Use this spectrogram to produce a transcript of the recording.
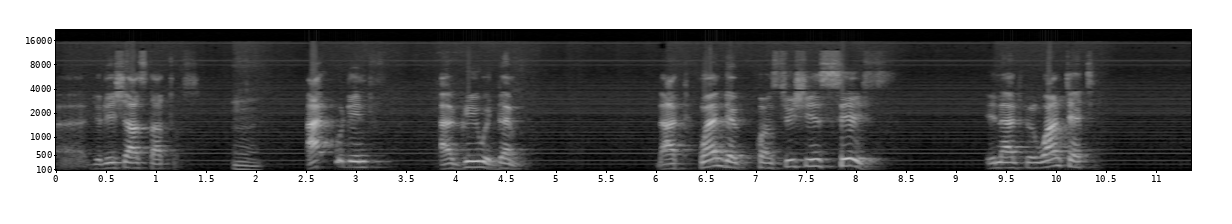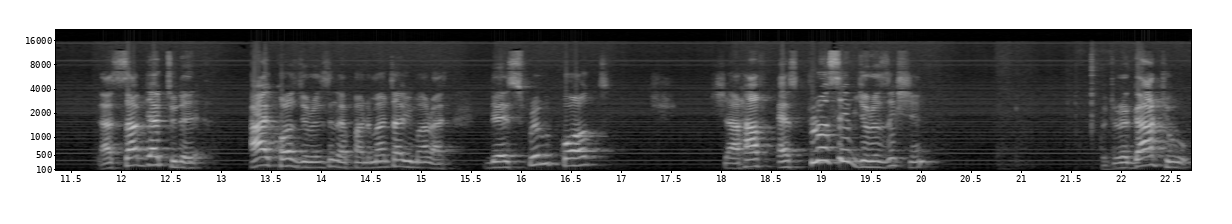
uh, judicial status, mm. I couldn't agree with them that when the Constitution says in Article 130 that subject to the High Court jurisdiction of fundamental human rights, the Supreme Court shall have exclusive jurisdiction with regard to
